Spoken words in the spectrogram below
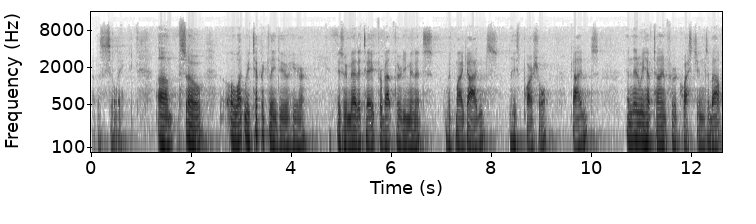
That was silly. Um, so, what we typically do here is we meditate for about 30 minutes with my guidance, at least partial guidance, and then we have time for questions about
